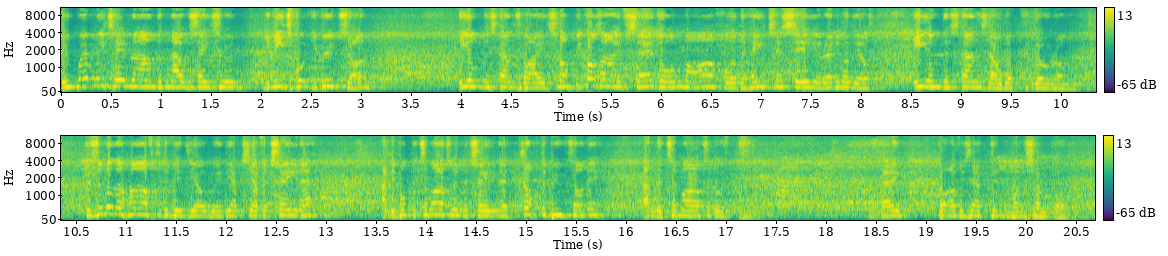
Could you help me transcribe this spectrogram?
who, when we turn around and now say to him, you need to put your boots on, he understands why. It's not because I've said, or Mark, or the HSE, or anybody else. He understands now what could go wrong. There's another half to the video where they actually have a trainer, and they put the tomato in the trainer, drop the boot on it, and the tomato goes. Okay? But obviously I didn't want to show it up.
